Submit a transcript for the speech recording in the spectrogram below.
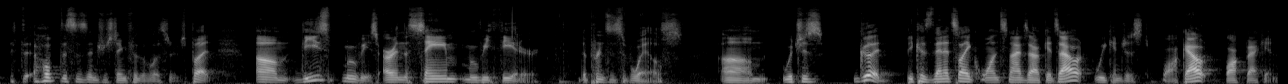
hope this is interesting for the listeners, but um, these movies are in the same movie theater, The Princess of Wales, um, which is good because then it's like once Knives Out gets out, we can just walk out, walk back in.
